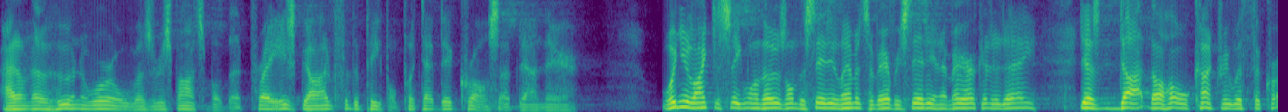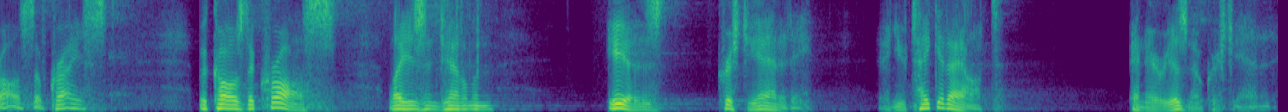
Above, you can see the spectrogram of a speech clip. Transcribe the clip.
I don't know who in the world was responsible, but praise God for the people. Put that big cross up down there. Wouldn't you like to see one of those on the city limits of every city in America today? Just dot the whole country with the cross of Christ. Because the cross, ladies and gentlemen, is Christianity. And you take it out, and there is no Christianity.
